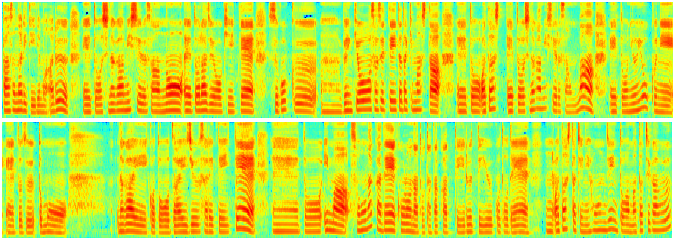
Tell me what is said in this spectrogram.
パーソナリティでもある、えーと、品川ミッシェルさんの、えーと、ラジオを聞いてすごく、うん、勉強をさせていただきました。えーと私えー、と品川ミッシェルさんは、えー、とニューヨークに、えー、とずっともう長いこと在住されていて、えーと、今その中でコロナと戦っているっていうことで、うん、私たち日本人とはまた違う、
